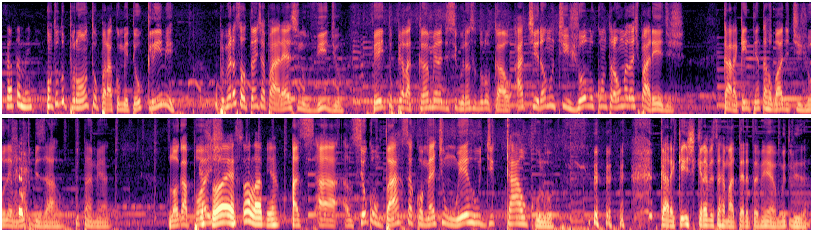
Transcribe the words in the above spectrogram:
Exatamente. Com tudo pronto para cometer o crime, o primeiro assaltante aparece no vídeo feito pela câmera de segurança do local, atirando um tijolo contra uma das paredes. Cara, quem tenta roubar de tijolo é muito bizarro. Puta merda. Logo após. É só, é só lá mesmo. A, a, o seu comparsa comete um erro de cálculo. Cara, quem escreve essa matéria também é muito bizarro.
